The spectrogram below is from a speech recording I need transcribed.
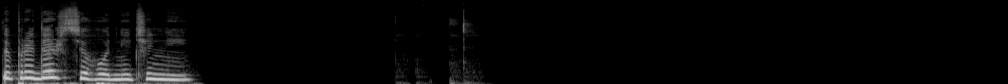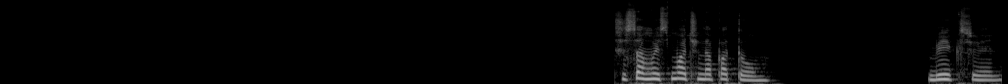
Ти прийдеш сьогодні чи ні? Чи саме смачно потом? Віксуель.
